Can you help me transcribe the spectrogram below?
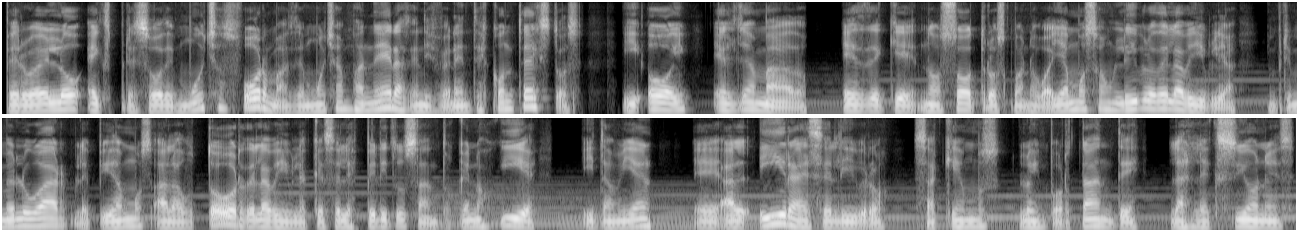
pero Él lo expresó de muchas formas, de muchas maneras, en diferentes contextos. Y hoy el llamado es de que nosotros cuando vayamos a un libro de la Biblia, en primer lugar le pidamos al autor de la Biblia, que es el Espíritu Santo, que nos guíe y también eh, al ir a ese libro saquemos lo importante, las lecciones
